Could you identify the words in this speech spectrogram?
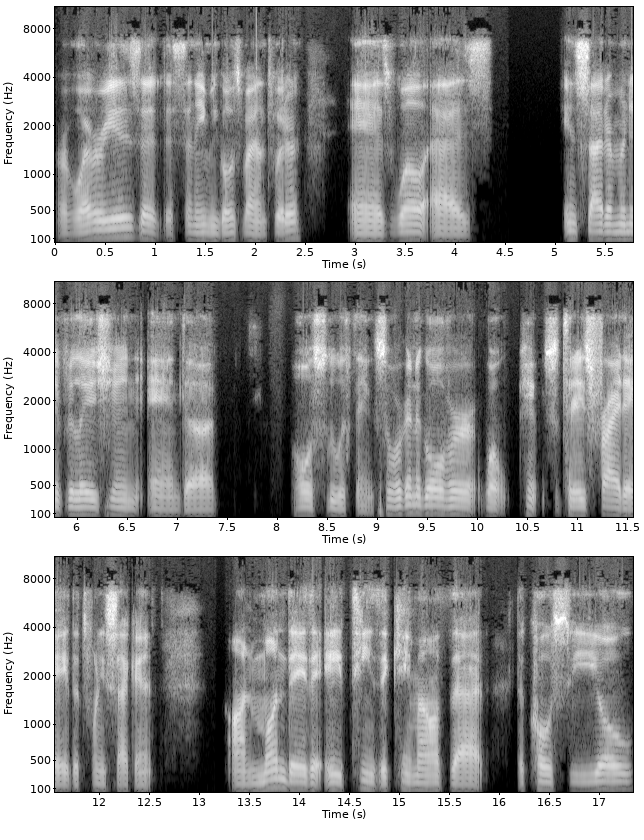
or whoever he is. That, that's the name he goes by on Twitter, as well as insider manipulation and uh, a whole slew of things. So we're gonna go over what came. So today's Friday, the 22nd. On Monday, the 18th, it came out that the co-CEO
